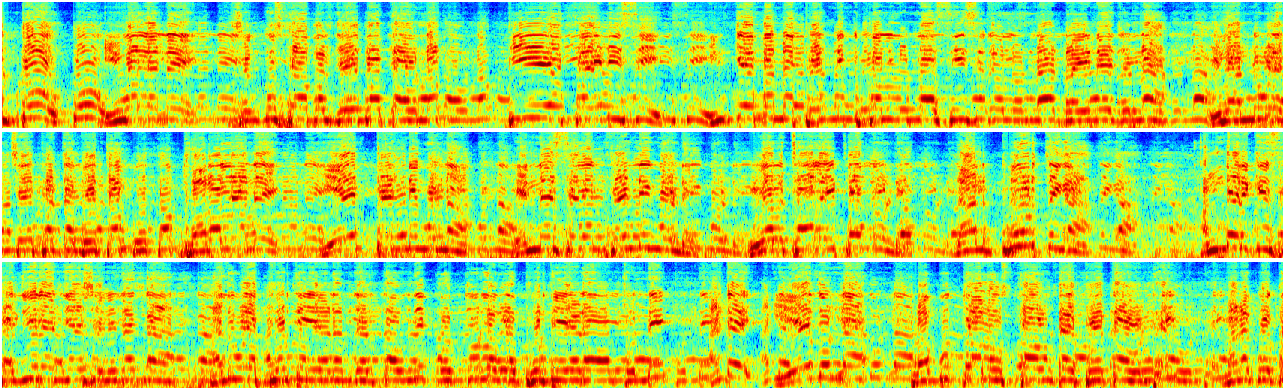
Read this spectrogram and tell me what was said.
అమృత్ టూ ఇవాళనే శంకుస్థాపన చేయబోతా ఉన్నాం. పిఎఫ్ఐడిసి ఇంకేమన్నా పెండింగ్ పనులు ఉన్నా సీసీ రోడ్లు ఉన్నా డ్రైనేజ్ ఉన్నా ఇవన్నీ కూడా చేపట్టబోతాం. త్వరలోనే ఏం పెండింగ్ ఉన్నా ఎన్ఎస్ఎల్ పెండింగ్ ఉండే. ఇవాళ చాలా ఇబ్బంది ఉండే. దాన్ని పూర్తిగా అందరికీ సద్వినియోగం చేసే విధంగా అది కూడా పూర్తి చేయడం జరుగుతూ ఉంది. కొత్తూరులో కూడా పూర్తి చేయడం అవుతుంది అంటే ఏదున్నా ప్రభుత్వాలు వస్తా ఉంటాయి పోతా ఉంటాయి. మనకు ఒక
